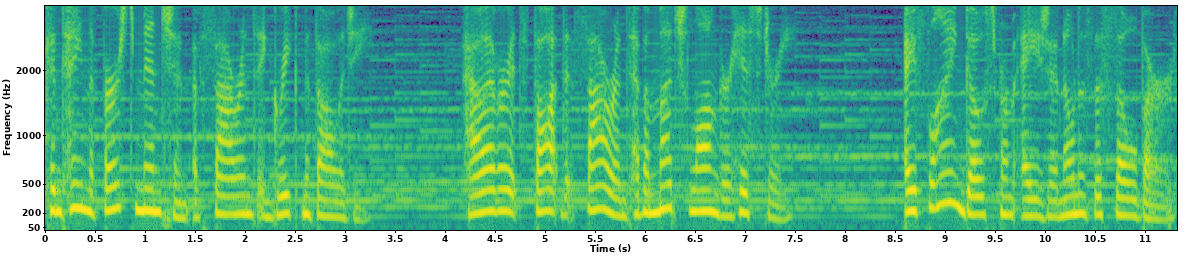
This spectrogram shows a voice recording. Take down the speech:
contain the first mention of sirens in Greek mythology. However, it's thought that sirens have a much longer history. A flying ghost from Asia known as the soul bird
